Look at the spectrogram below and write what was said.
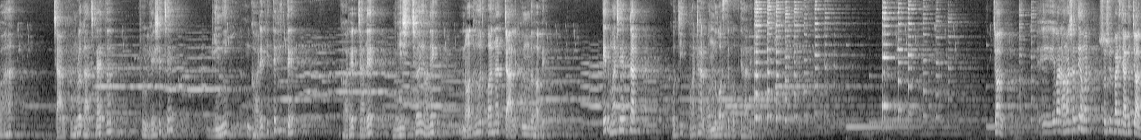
বাহ চাল কুমড়ো গাছটায় তো ফুল এসেছে। গিন্নি ঘরে ফিরতে ফিরতে ঘরের চালে নিশ্চয়ই অনেক নধর পানা চাল কুমড়ো হবে। এর মাঝে একটা কচি পাঁঠার বন্দোবস্ত করতে হবে। চল এবার আমার সাথে আমার শ্বশুর বাড়ি যাবি, চল।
